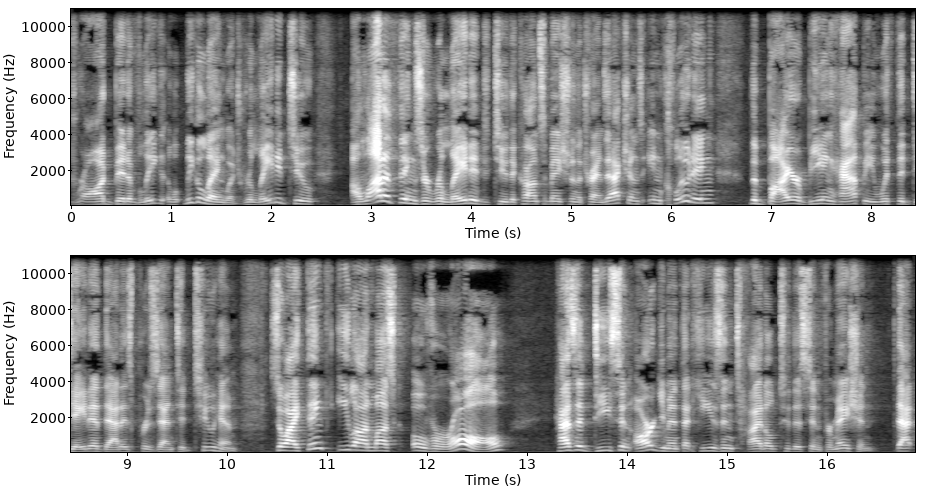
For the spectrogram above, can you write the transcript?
broad bit of legal, legal language. Related to a lot of things are related to the consummation of the transactions, including the buyer being happy with the data that is presented to him. So I think Elon Musk overall has a decent argument that he is entitled to this information. That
